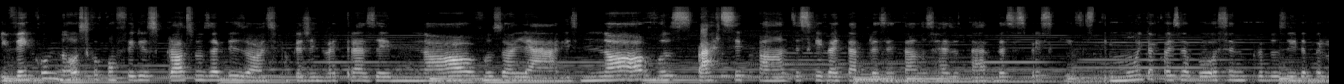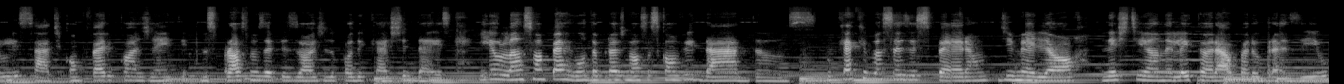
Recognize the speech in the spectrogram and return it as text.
e vem conosco conferir os próximos episódios, porque a gente vai trazer novos olhares, novos participantes que vai estar apresentando os resultados dessas pesquisas. Tem muita coisa boa sendo produzida pelo LISAT. Confere com a gente nos próximos episódios do podcast Ideias. E eu lanço uma pergunta para as nossas convidadas. O que é que vocês esperam de melhor neste ano eleitoral para o Brasil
